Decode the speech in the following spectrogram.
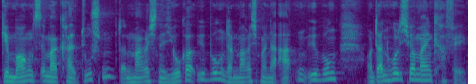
gehe morgens immer kalt duschen, dann mache ich eine Yoga-Übung, dann mache ich meine Atemübung und dann hole ich mir meinen Kaffee.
